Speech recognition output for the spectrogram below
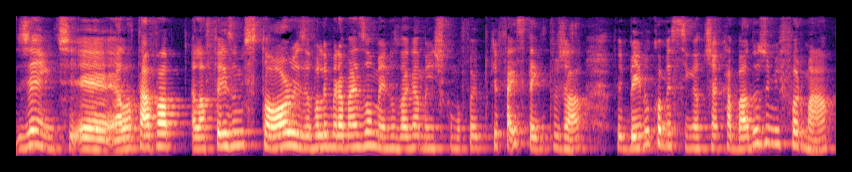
gente, é, ela tava, ela fez um stories, eu vou lembrar mais ou menos vagamente como foi, porque faz tempo já. Foi bem no comecinho, eu tinha acabado de me formar.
